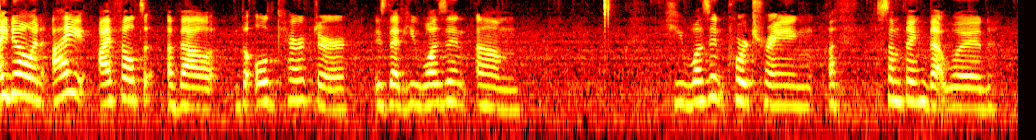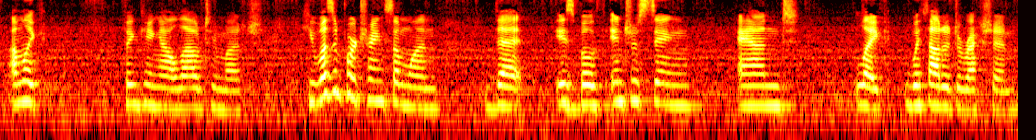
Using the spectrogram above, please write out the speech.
I know, and I I felt about the old character is that he wasn't um he wasn't portraying a th- something that would I'm like thinking out loud too much. He wasn't portraying someone that is both interesting and like without a direction.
